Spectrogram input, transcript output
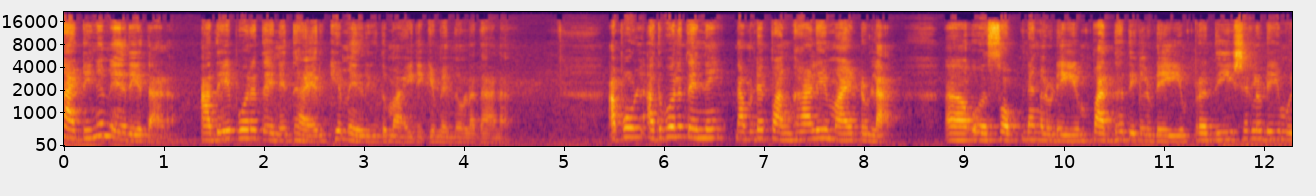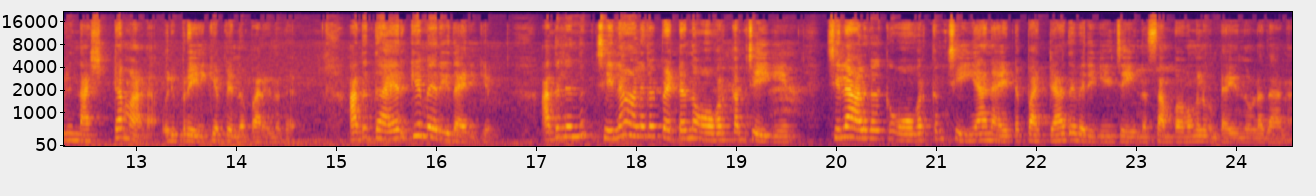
കഠിനമേറിയതാണ്. അതേപോലെ തന്നെ ദൈർഘ്യമേറിയതുമായിരിക്കും എന്നുള്ളതാണ്. അപ്പോൾ അതുപോലെ തന്നെ നമ്മുടെ പങ്കാളിയുമായിട്ടുള്ള സ്വപ്നങ്ങളുടെയും പദ്ധതികളുടെയും പ്രതീക്ഷകളുടെയും ഒരു നഷ്ടമാണ് ഒരു ബ്രേക്കപ്പ് എന്ന് പറയുന്നത്. അത് ദൈർഘ്യമേറിയതായിരിക്കും. അതിൽ നിന്നും ചില ആളുകൾ പെട്ടെന്ന് ഓവർകം ചെയ്യുകയും ചില ആളുകൾക്ക് ഓവർകം ചെയ്യാനായിട്ട് പറ്റാതെ വരികയും ചെയ്യുന്ന സംഭവങ്ങൾ ഉണ്ടായി എന്നുള്ളതാണ്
